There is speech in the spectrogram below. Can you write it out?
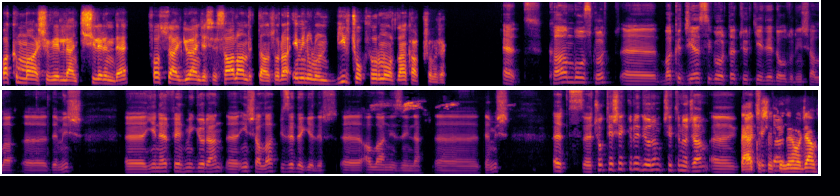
Bakım maaşı verilen kişilerin de sosyal güvencesi sağlandıktan sonra emin olun birçok sorun ortadan kalkmış olacak. Evet. Kaan Bozkurt e, bakıcıya sigorta Türkiye'de de olur inşallah e, demiş. E, yine Fehmi Gören e, inşallah bize de gelir e, Allah'ın izniyle e, demiş. Evet e, çok teşekkür ediyorum Çetin Hocam. E, Ben gerçekten teşekkür ederim hocam.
